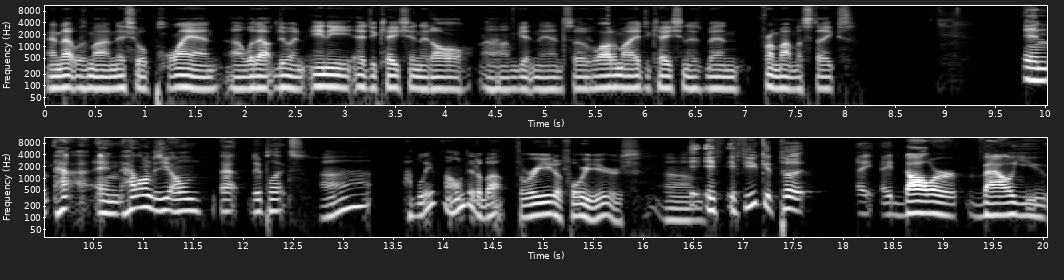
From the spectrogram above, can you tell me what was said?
and that was my initial plan, uh, without doing any education at all, um, getting in. So a lot of my education has been from my mistakes. And how and how long did you own that duplex? Uh, I believe I owned it about three to four years. Um, If if you could put a, a dollar value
